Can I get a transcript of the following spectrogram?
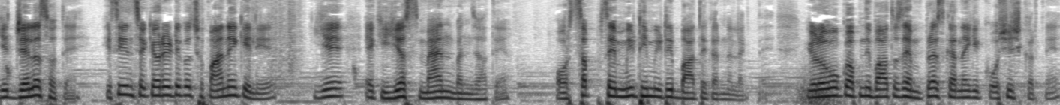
ये जेलस होते हैं। इसी इनसिक्योरिटी को छुपाने के लिए ये एक यस मैन बन जाते हैं और सबसे मीठी मीठी बातें करने लगते हैं। ये लोगों को अपनी बातों से इम्प्रेस करने की कोशिश करते हैं,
